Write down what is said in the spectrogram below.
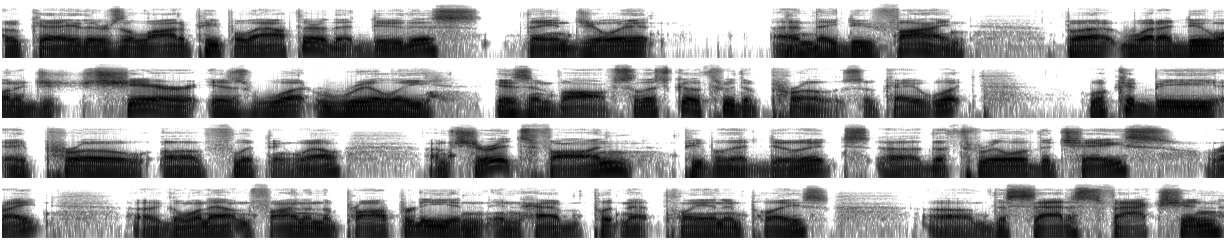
Okay, there's a lot of people out there that do this. They enjoy it, and they do fine. But what I do want to share is what really is involved. So let's go through the pros. Okay, what what could be a pro of flipping? Well, I'm sure it's fun. People that do it, uh, the thrill of the chase, right? Uh, going out and finding the property and, and have putting that plan in place. Um, the satisfaction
